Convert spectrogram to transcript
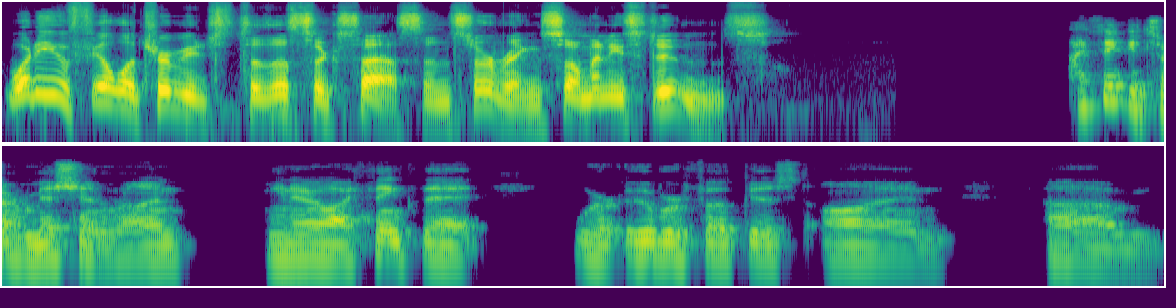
What do you feel attributes to this success in serving so many students? I think it's our mission, Ron. You know, I think that we're uber focused on, um,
